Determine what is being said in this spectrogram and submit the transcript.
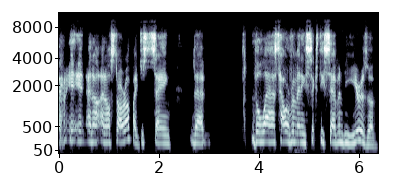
And, and, I'll, start off by just saying that the last however many 60, 70 years of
